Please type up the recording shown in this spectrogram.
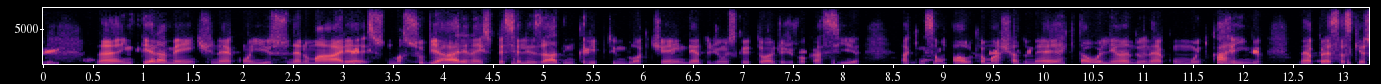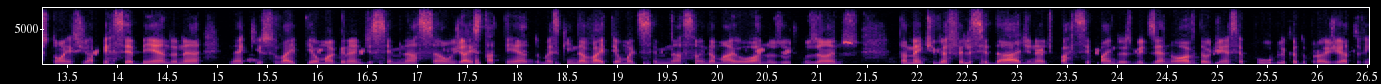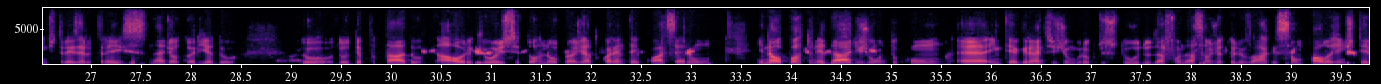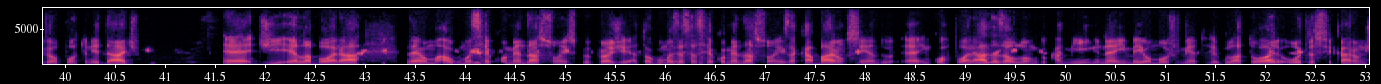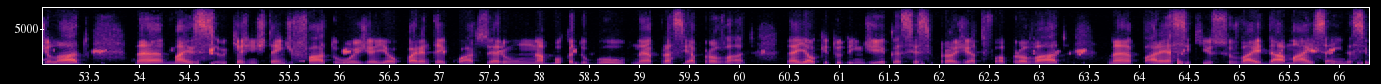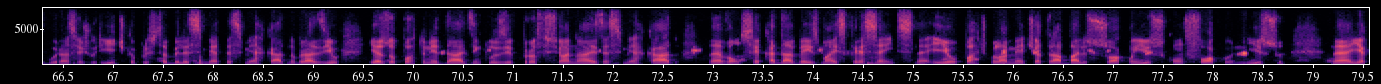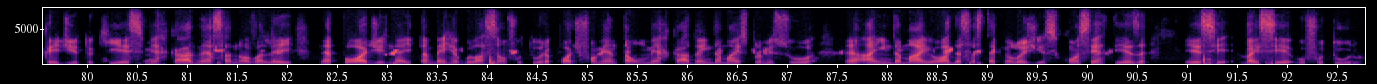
né, inteiramente né, com isso, né, numa área, numa sub-área né, especializada em cripto e em blockchain, dentro de um escritório de advocacia aqui em São Paulo, que é o Machado Meyer, que está olhando né, com muito carinho né, para essas questões, já percebendo né, né, que isso vai ter uma grande disseminação, já está tendo, mas que ainda vai ter uma disseminação ainda maior nos últimos anos. Também tive a felicidade né, de participar em 2019 da audiência pública do projeto 2303, né, de autoria do, do, do, deputado Áureo, que hoje se tornou o projeto 4401, e na oportunidade, junto com é, integrantes de um grupo de estudo da Fundação Getúlio Vargas de São Paulo, a gente teve a oportunidade é, de elaborar né, uma, algumas recomendações para o projeto. Algumas dessas recomendações acabaram sendo é, incorporadas ao longo do caminho, né, em meio ao movimento regulatório, outras ficaram de lado, né, mas o que a gente tem de fato hoje aí é o 4401 na boca do gol né, para ser aprovado. Né, e ao que tudo indica, se esse projeto for aprovado, né, parece que isso vai dar mais ainda segurança jurídica para o estabelecimento desse mercado no Brasil e as oportunidades, inclusive profissionais nesse mercado, né, vão ser cada vez mais crescentes. Né. Eu, particularmente, já trabalho só com isso, com foco nisso, né, e acredito que esse mercado, né, essa nova lei, né, pode, né, e também regulação futura, pode fomentar um mercado ainda mais promissor, né, ainda maior dessas tecnologias. Com certeza, esse vai ser o futuro.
